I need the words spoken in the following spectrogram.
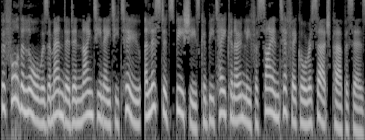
Before the law was amended in 1982, a listed species could be taken only for scientific or research purposes.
